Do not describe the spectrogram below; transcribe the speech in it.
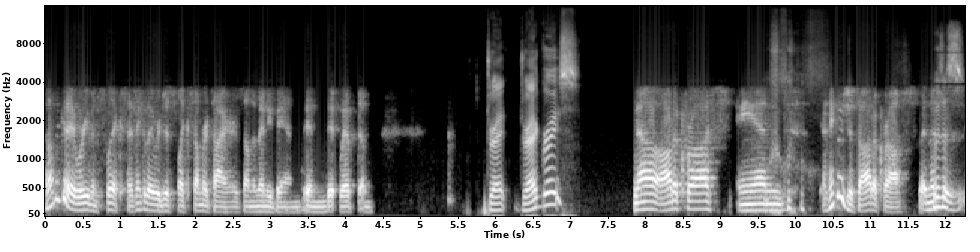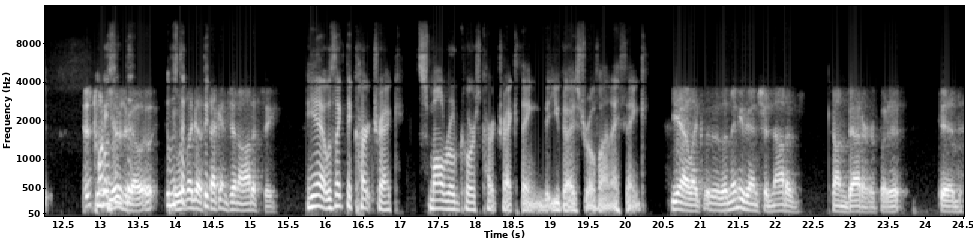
I don't think they were even slicks. I think they were just like summer tires on the minivan, and it whipped them. drag drag race. No, autocross, and I think it was just autocross. And It this was a was, s- it was 20 wasn't years the- ago. It, it was it was the- like a the- second gen Odyssey. yeah, it was like the cart track, small road course cart track thing that you guys drove on. I think. Yeah, like the, the minivan should not have done better, but it did.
